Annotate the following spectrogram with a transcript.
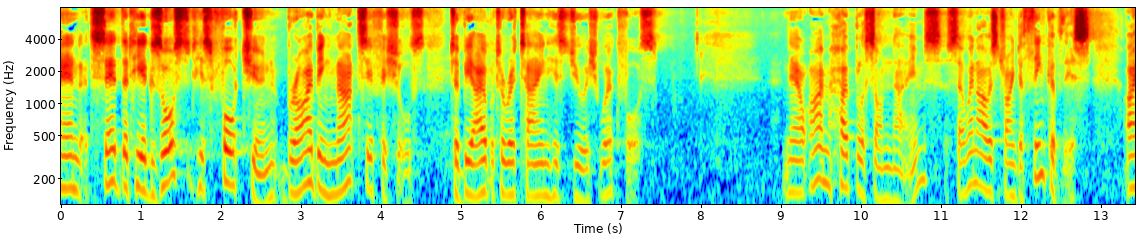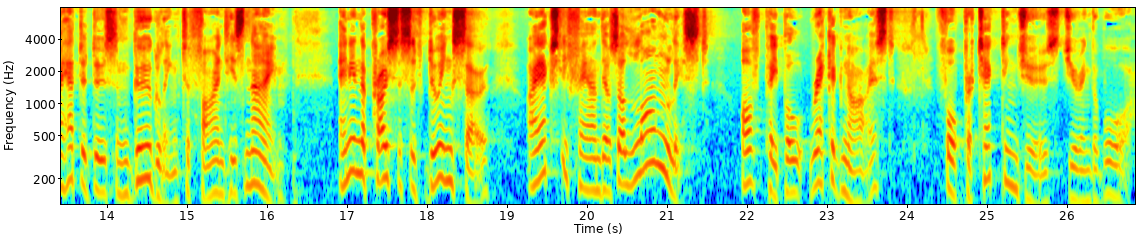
and it said that he exhausted his fortune bribing Nazi officials to be able to retain his Jewish workforce. Now, I'm hopeless on names, so when I was trying to think of this, I had to do some Googling to find his name. And in the process of doing so, I actually found there was a long list of people recognised for protecting Jews during the war.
